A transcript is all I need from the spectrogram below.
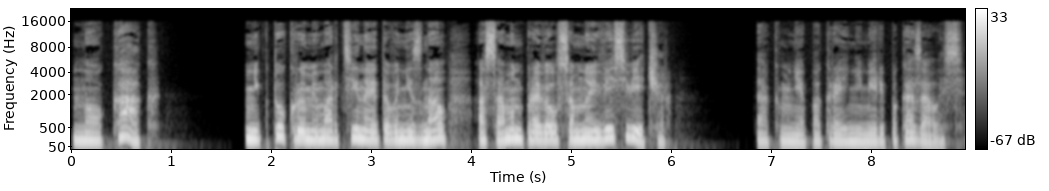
Но как?» Никто, кроме Мартина, этого не знал, а сам он провел со мной весь вечер. Так мне, по крайней мере, показалось.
